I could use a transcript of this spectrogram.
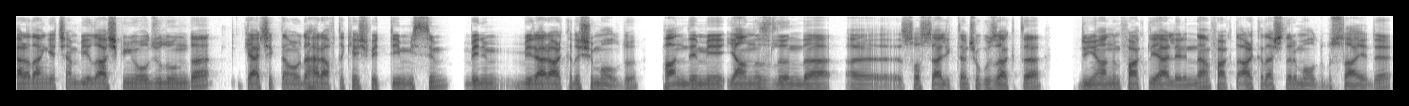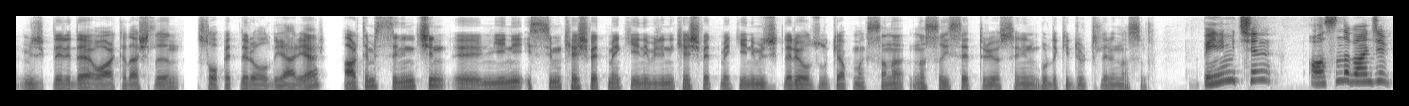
aradan geçen bir yılı aşkın yolculuğunda gerçekten orada her hafta keşfettiğim isim benim birer arkadaşım oldu. Pandemi yalnızlığında, e, sosyallikten çok uzakta dünyanın farklı yerlerinden farklı arkadaşlarım oldu bu sayede. Müzikleri de o arkadaşlığın sohbetleri oldu yer yer. Artemis senin için e, yeni isim keşfetmek, yeni birini keşfetmek, yeni müziklere yolculuk yapmak sana nasıl hissettiriyor? Senin buradaki dürtülerin nasıl? Benim için aslında bence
